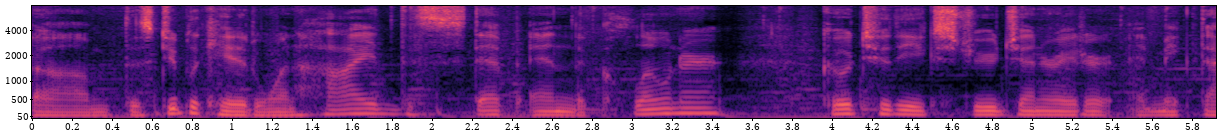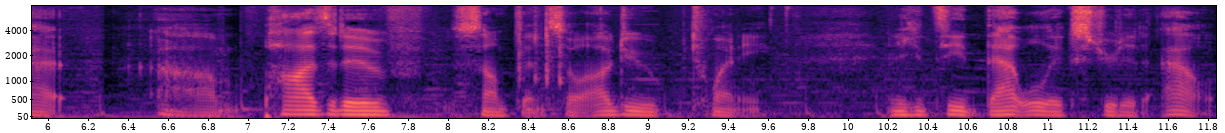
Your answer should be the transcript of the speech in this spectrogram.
um, this duplicated one, hide the step and the cloner, go to the extrude generator and make that um, positive something. So I'll do 20 and you can see that will extrude it out.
